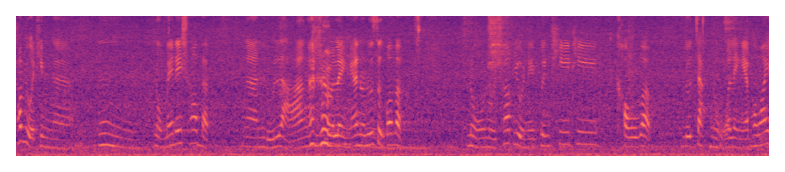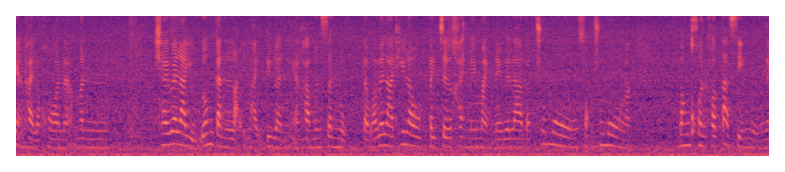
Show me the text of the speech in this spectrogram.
ชอบอยู่กับทีมงาน อืมหนูไม่ได้ชอบแบบงานหรูหรางานอะไรอย่างเงี้ย หนูรู้สึกว่าแบบ หนูหนูชอบอยู่ในพื้นที่ที่เขาแบบรู้จักหนูอะไรเงี้ย เพราะว่าอย่างถ่ายละครอะมัน ใช้เวลาอยู่ร่วมกันหลายหลายเดือนอย่างเงี้ยค่ะมันสนุก แต่ว่าเวลาที่เราไปเจอใครใหม่ ๆ ในเวลาแบบชั่วโมงสองชั่วโมงอะบางคนเขาตัดสินหนูใน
